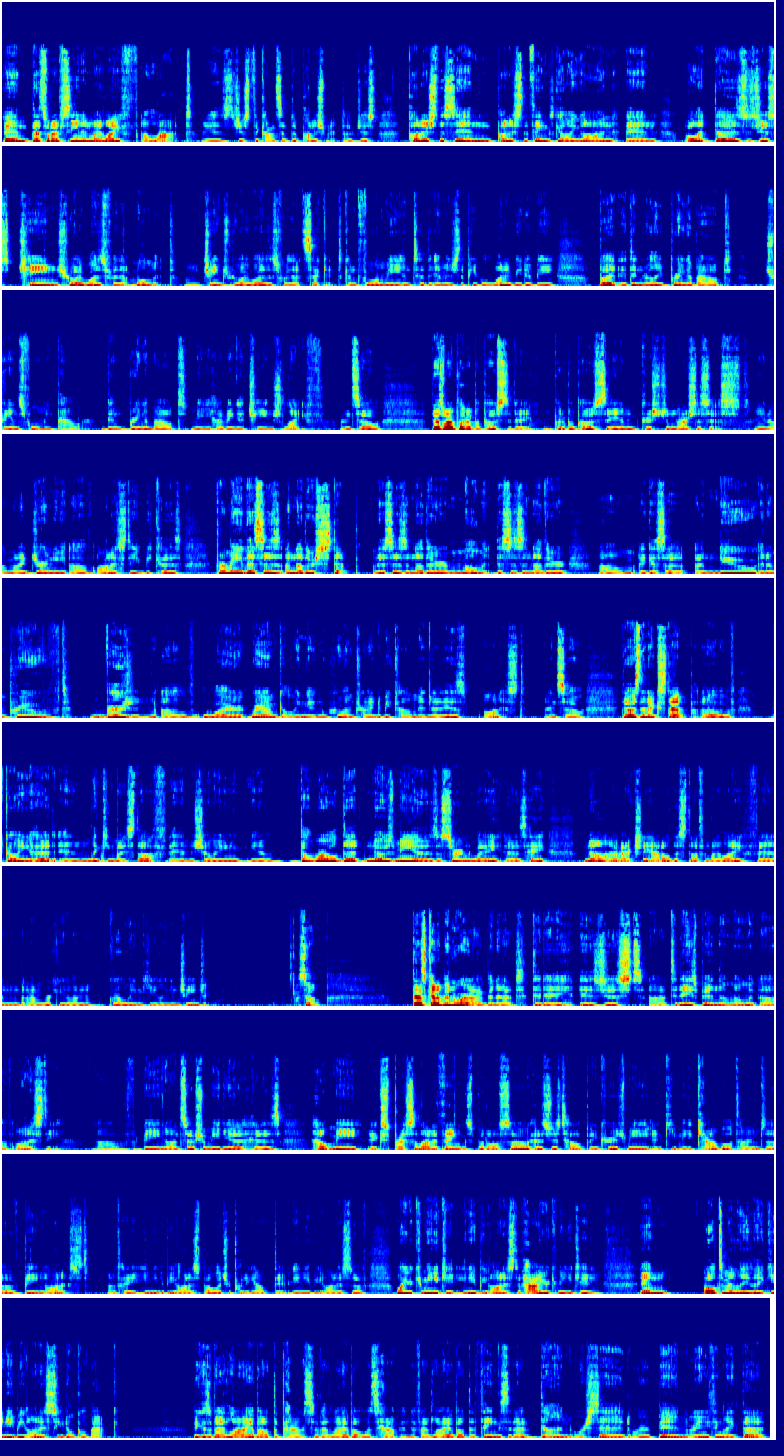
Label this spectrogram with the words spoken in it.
And that's what I've seen in my life a lot is just the concept of punishment, of just punish the sin, punish the things going on, and all it does is just change who I was for that moment, change who I was for that second, conform me into the image that people wanted me to be, but it didn't really bring about transforming power. It didn't bring about me having a changed life. And so that's why I put up a post today. and put up a post saying Christian narcissist, you know, my journey of honesty because for me this is another step. This is another moment. This is another um, I guess a, a new and improved version of where where I'm going and who I'm trying to become and that is honest. And so that was the next step of going ahead and linking my stuff and showing you know the world that knows me as a certain way as hey no i've actually had all this stuff in my life and i'm working on growing healing and changing. So that's kind of been where i've been at today is just uh, today's been the moment of honesty of being on social media has helped me express a lot of things, but also has just helped encourage me and keep me accountable at times of being honest. Of hey, you need to be honest about what you're putting out there. You need to be honest of what you're communicating. You need to be honest of how you're communicating. And ultimately, like you need to be honest so you don't go back. Because if I lie about the past, if I lie about what's happened, if I lie about the things that I've done or said or been or anything like that,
